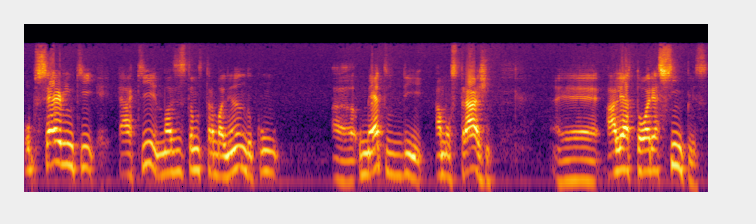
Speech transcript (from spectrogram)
Observem que aqui nós estamos trabalhando com uh, o método de amostragem é, aleatória simples,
